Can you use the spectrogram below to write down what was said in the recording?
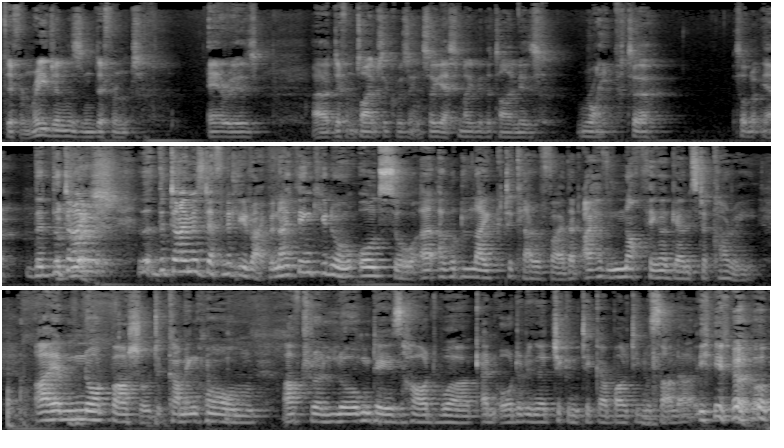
different regions and different areas, uh, different types of cuisine. So yes, maybe the time is ripe to sort of yeah. The, the time the, the, time is definitely ripe, and I think you know also I, I would like to clarify that I have nothing against a curry. I am not partial to coming home after a long day's hard work and ordering a chicken tikka balti masala, you know,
